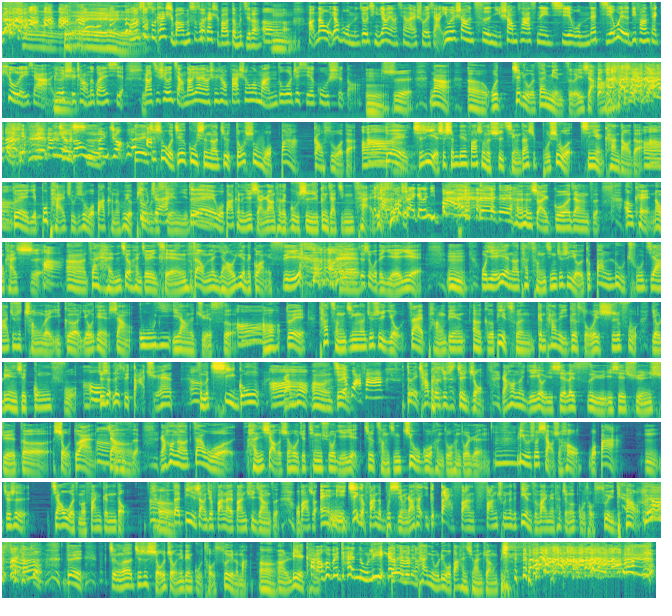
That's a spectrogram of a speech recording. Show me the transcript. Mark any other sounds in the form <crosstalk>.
对，我们速速开始吧，我们速速开始吧，我等不及了。嗯，好，那我要不我们就请样样先来说一下，因为上次你上 Plus 那一期，我们在结尾的地方才 Q 了一下，因为时长的关系，然后其实有讲到样样身上发生了蛮多这些故事的。嗯，是。那呃，我这里我再免责一下啊，<laughs> <laughs> 要免责五分钟。对，就是我这个故事呢，就都是我爸。告诉我的，对，其实也是身边发生的事情，但是不是我亲眼看到的，对，也不排除就是我爸可能会有骗我的嫌疑，对我爸可能就想让他的故事更加精彩，把锅 <laughs> 甩给了你爸，<laughs> 对对，狠狠甩锅这样子。OK，那我开始，好，嗯，在很久很久以前，<laughs> 在我们的遥远的广西，OK，就是我的爷爷，嗯，我爷爷呢，他曾经就是有一个半路出家，就是成为一个有点像巫医一样的角色，哦哦，对他。他曾经呢，就是有在旁边呃隔壁村跟他的一个所谓师傅有练一些功夫，就是类似于打拳，什么气功，然后嗯接话发，对，差不多就是这种。<laughs> 然后呢，也有一些类似于一些玄学的手段这样子。然后呢，在我很小的时候就听说爷爷就曾经救过很多很多人，嗯，例如说小时候我爸，嗯，就是教我怎么翻跟斗。在地上就翻来翻去这样子，我爸说：“哎，你这个翻的不行。”然后他一个大翻，翻出那个垫子外面，他整个骨头碎掉，<laughs> 那种 <laughs> 对，整个就是手肘那边骨头碎了嘛，嗯啊裂开。爸爸会不会太努力？对，有点太努力。我爸很喜欢装逼。<laughs>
